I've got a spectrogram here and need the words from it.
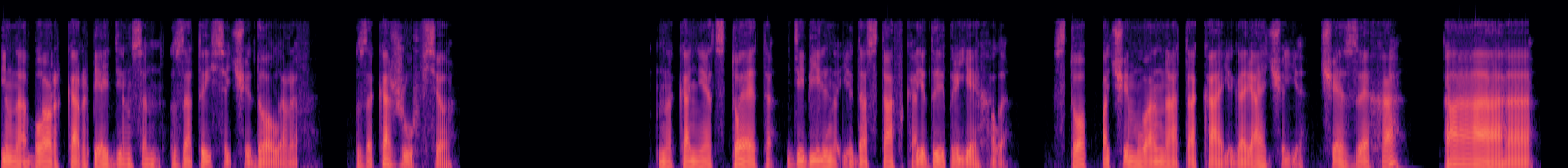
и набор Карпединсон за 1000 долларов. Закажу все. Наконец-то эта дебильная доставка еды приехала. Стоп, почему она такая горячая, ЧЗХ? А, -а, -а, -а.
